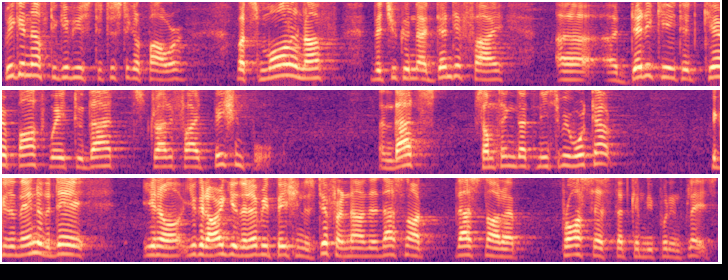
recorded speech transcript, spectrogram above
big enough to give you statistical power, but small enough that you can identify a, a, dedicated care pathway to that stratified patient pool. And that's something that needs to be worked out. Because at the end of the day, you know, you could argue that every patient is different. Now, that's not, that's not a process that can be put in place.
